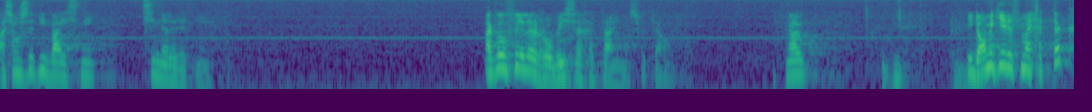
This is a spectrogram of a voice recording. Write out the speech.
As ons dit nie wys nie, sien hulle dit nie. Ek wil vir julle Robbie se getuienis vertel. Nou Die dametjie het vir my getik.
